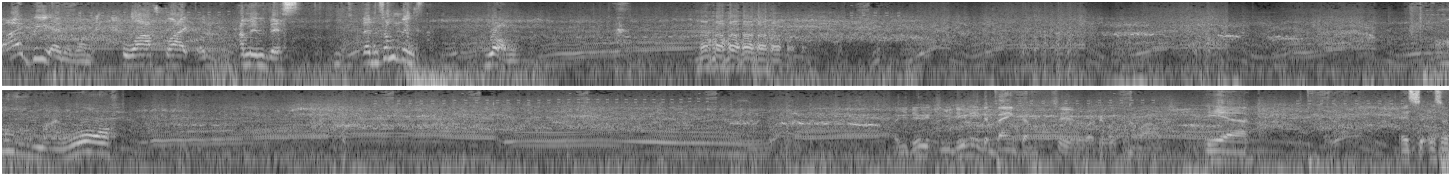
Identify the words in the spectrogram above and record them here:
I beat anyone whilst like I'm in this, then something's wrong. oh my lord! But you do, you do need to bank them too every once in a while. yeah. It's, it's a,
